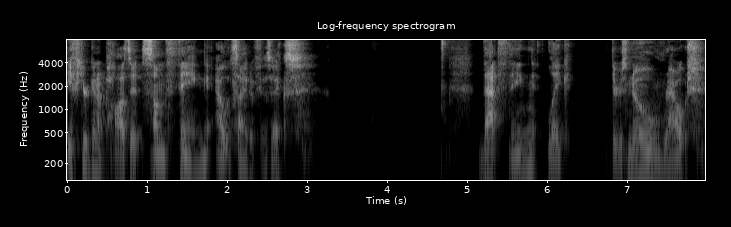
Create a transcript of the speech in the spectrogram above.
if you're going to posit something outside of physics, that thing, like, there's no route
